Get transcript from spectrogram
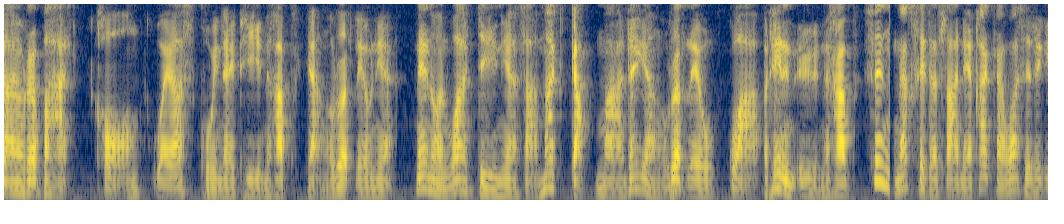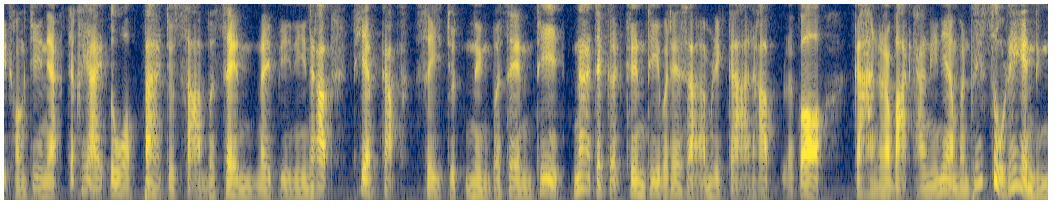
การระบาดของไวรัสโควิด -19 นะครับ อย่างรวดเร็วเนี่ย แน่นอนว่าจีนเนี่ยสามารถกลับมาได้อย่างรวดเร็วกว่าประเทศอื่นๆนะครับ ซึ่งนักเศรษฐศาสตร์เนี่ยคาดการณ์ว่าเศรษฐกิจของจีนเนี่ยจะขยายตัว 8.3%ในปีนี้นะครับ เทียบกับ 4.1%ที่น่าจะเกิดขึ้นที่ประเทศสหรัฐอเมริกานะครับ แล้วก็ การระบาดครั้งนี้เนี่ยมันพิสูจน์ให้เห็นถึง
